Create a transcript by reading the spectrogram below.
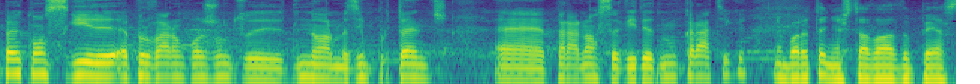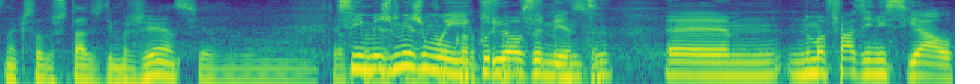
para conseguir aprovar um conjunto de, de normas importantes uh, para a nossa vida democrática. Embora tenha estado lá do PS na questão dos estados de emergência. Do, Sim, mas mesmo aí, curiosamente, uh, numa fase inicial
